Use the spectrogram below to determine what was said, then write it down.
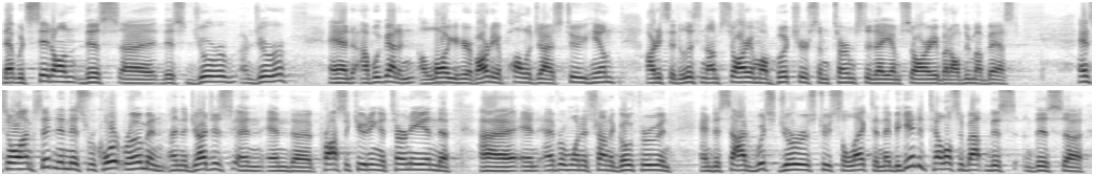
that would sit on this, uh, this juror. juror. And uh, we've got a, a, lawyer here. I've already apologized to him. I already said, listen, I'm sorry. I'm going to butcher some terms today. I'm sorry, but I'll do my best. And so I'm sitting in this courtroom, and, and the judges and, and the prosecuting attorney and, the, uh, and everyone is trying to go through and, and decide which jurors to select. And they began to tell us about this, this, uh,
